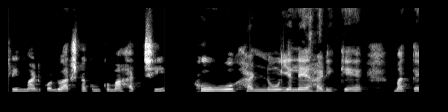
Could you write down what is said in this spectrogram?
ಕ್ಲೀನ್ ಮಾಡ್ಕೊಂಡು ಅರಶಿನ, ಕುಂಕುಮ ಹಚ್ಚಿ ಹೂವು, ಹಣ್ಣು, ಎಲೆ, ಅಡಿಕೆ ಮತ್ತೆ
